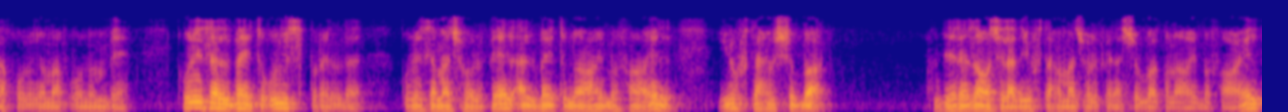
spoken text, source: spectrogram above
taquluga maf'ulun به كنس البيت uy supurildi كنس مجهول فعل البيت نائب فاعل يفتح الشباك deraza درزة وشلاد يفتح مجهول في الشباك نائب فاعل.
